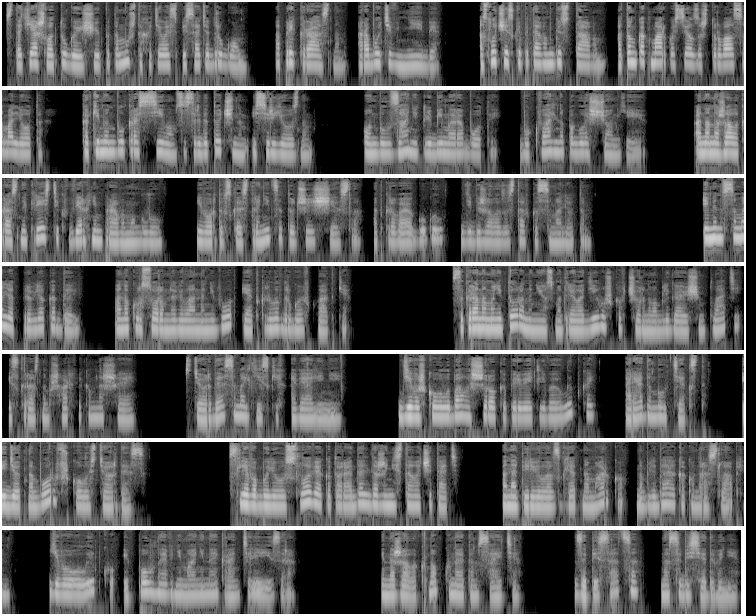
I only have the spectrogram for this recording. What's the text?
Статья шла туго еще и потому, что хотелось писать о другом, о прекрасном, о работе в небе, о случае с капитаном Гюставом, о том, как Марко сел за штурвал самолета, каким он был красивым, сосредоточенным и серьезным. Он был занят любимой работой, буквально поглощен ею. Она нажала красный крестик в верхнем правом углу, и вордовская страница тут же исчезла, открывая Google, где бежала заставка с самолетом. Именно самолет привлек Адель. Она курсором навела на него и открыла в другой вкладке. С экрана монитора на нее смотрела девушка в черном облегающем платье и с красным шарфиком на шее, стюардесса мальтийских авиалиний. Девушка улыбалась широкой приветливой улыбкой, а рядом был текст: «Идет набор в школу стюардесс». Слева были условия, которые Адель даже не стала читать. Она перевела взгляд на Марко, наблюдая, как он расслаблен, его улыбку и полное внимание на экран телевизора. И нажала кнопку на этом сайте записаться на собеседование.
